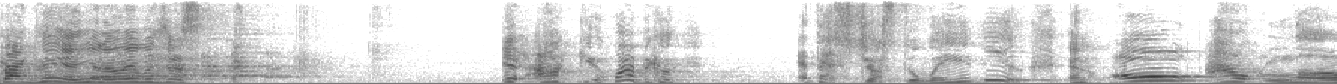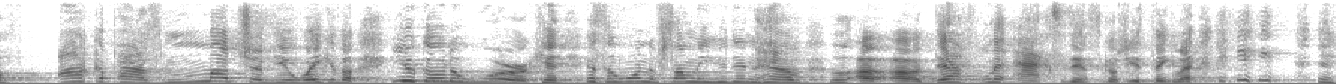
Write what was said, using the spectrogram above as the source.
back then, you know, it was just it Why? Because that's just the way it is. And all out love occupies much of your waking thought. You go to work, and it's a wonder if some of you didn't have uh, uh, definitely accidents because you think and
